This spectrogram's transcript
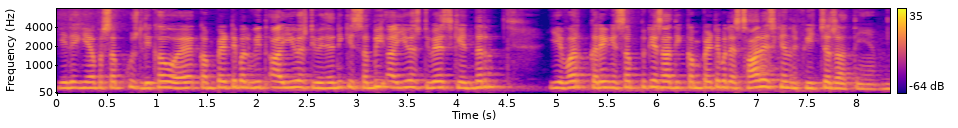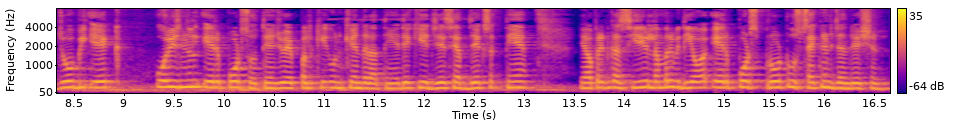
ये देखिए, यहाँ पर सब कुछ लिखा हुआ है। कंपेटेबल विद आई यू एस डिवाइस यानी कि सभी आई यू एस डिवाइस के अंदर ये वर्क करेंगे। सब के साथ ही कंपेटेबल है, सारे इसके अंदर फीचर्स आते हैं। जो भी एक ओरिजिनल एयरपोर्ट्स होते हैं, जो एप्पल के, उनके अंदर आते हैं। देखिए, जैसे आप देख सकते हैं, यहाँ पर इनका सीरियल नंबर भी दिया हुआ है AirPods Pro two second generation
